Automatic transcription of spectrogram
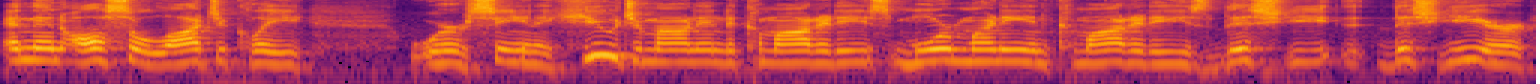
And then also logically, we're seeing a huge amount into commodities, more money in commodities this year, this year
